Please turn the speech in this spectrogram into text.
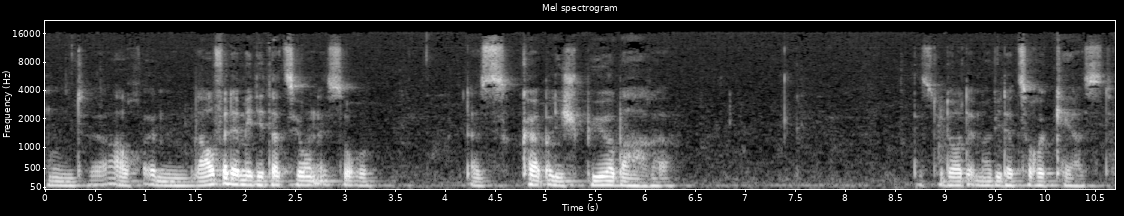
Und äh, auch im Laufe der Meditation ist so das körperlich Spürbare, dass du dort immer wieder zurückkehrst.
